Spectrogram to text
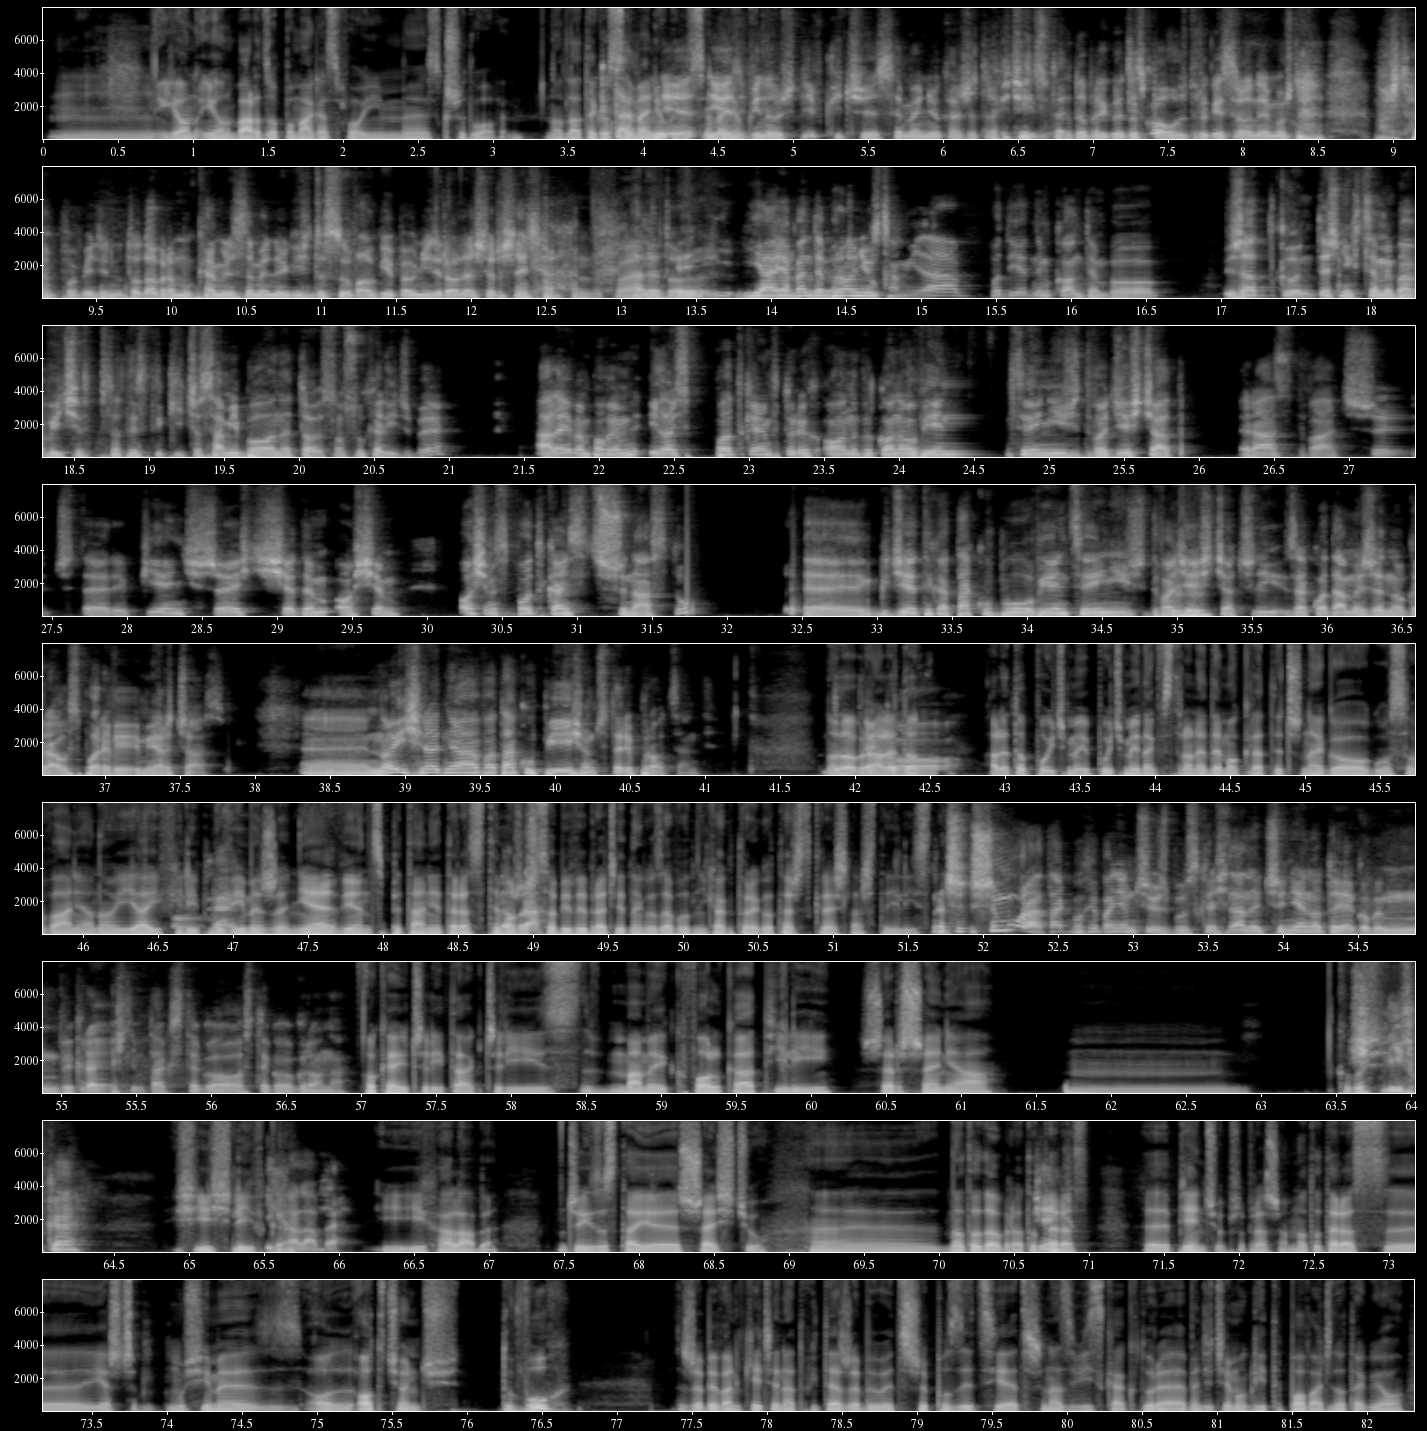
Mm, I on, I on bardzo pomaga swoim e, skrzydłowym. No dlatego Tak, Semeniuk, nie, nie jest Semeniuk winą Śliwki czy Semeniuka, że trafili do tak dobrego zespołu. Z drugiej strony można, można powiedzieć, no to dobra, mógł Kamil Semeniuk iść do Suwałki pełnić rolę szerszenia. Dokładnie. Ale to... Ja, ja będę bronił oczywiście. Kamila pod jednym kątem, bo rzadko też nie chcemy bawić się w statystyki czasami, bo one to są suche liczby, ale ja wam powiem ilość spotkań, w których on wykonał więcej niż 20. Raz, dwa, trzy, cztery, pięć, sześć, siedem, osiem. Osiem spotkań z 13, e, gdzie tych ataków było więcej niż 20, czyli zakładamy, że no grał spory wymiar czasu. E, no i średnia w ataku 54%. No Do dobra, ale to, tego- ale to pójdźmy, pójdźmy jednak w stronę demokratycznego głosowania. No i ja i Filip Okej. mówimy, że nie, więc pytanie teraz, ty Dobra. możesz sobie wybrać jednego zawodnika, którego też skreślasz z tej listy. Znaczy Szymura, tak? Bo chyba nie wiem, czy już był skreślany, czy nie, no to jego bym wykreślił, tak? Z tego, z tego grona. Okej, czyli tak, czyli z, mamy Kwolka, Tili, Szerszenia, mm, kogoś Śliwkę i, i Śliwkę. i halabę. i, i halabę. Czyli zostaje sześciu. E, No to dobra, to teraz e, pięciu, przepraszam. No to teraz e, jeszcze musimy odciąć dwóch, żeby w ankiecie na Twitterze były trzy pozycje, trzy nazwiska, które będziecie mogli typować do tego,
